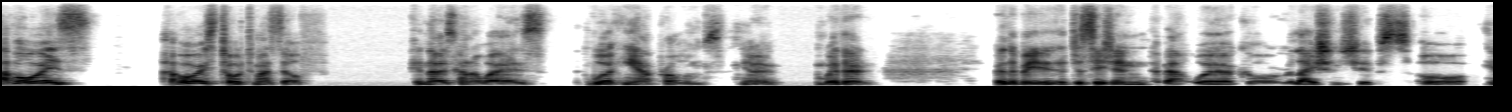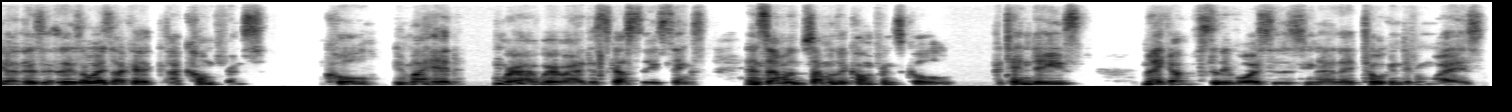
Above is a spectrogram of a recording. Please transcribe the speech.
I've always I've always talked to myself in those kind of ways, working out problems, you know, whether whether it be a decision about work or relationships or you know there's there's always like a, a conference call in my head where I, where I discuss these things. And some of some of the conference call attendees make up silly voices you know they talk in different ways.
